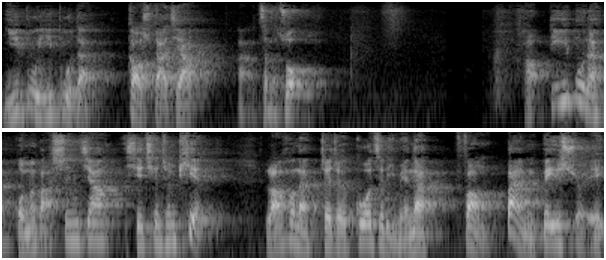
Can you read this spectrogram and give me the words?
一步一步的告诉大家啊怎么做。好，第一步呢，我们把生姜先切成片，然后呢，在这个锅子里面呢放半杯水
